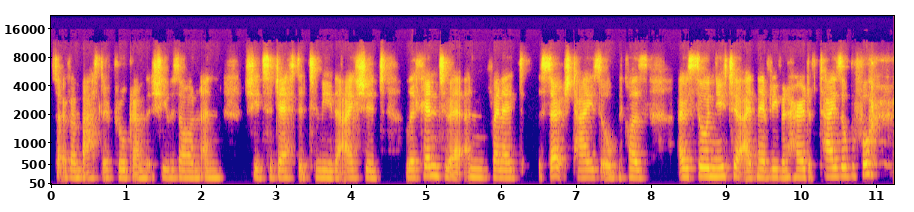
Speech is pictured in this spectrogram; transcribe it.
sort of ambassador program that she was on and she'd suggested to me that I should look into it. And when I'd searched Tiso because I was so new to it I'd never even heard of Tiso before.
